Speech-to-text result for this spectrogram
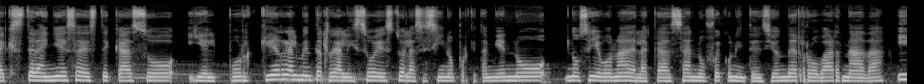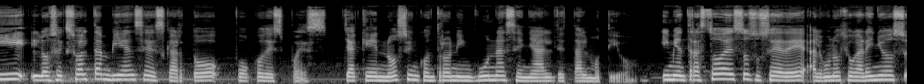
extrañeza de este caso y el por qué realmente realizó esto el asesino, porque también no, no se llevó nada de la casa, no fue con intención de robar nada y lo sexual también se descartó poco después ya que no se encontró ninguna señal de tal motivo. Y mientras todo esto sucede, algunos lugareños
